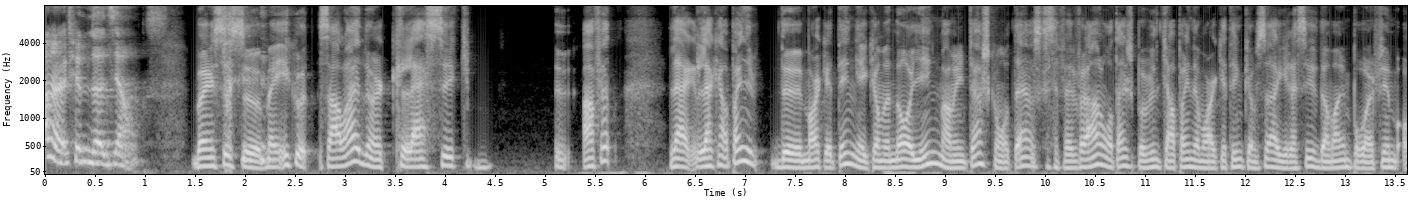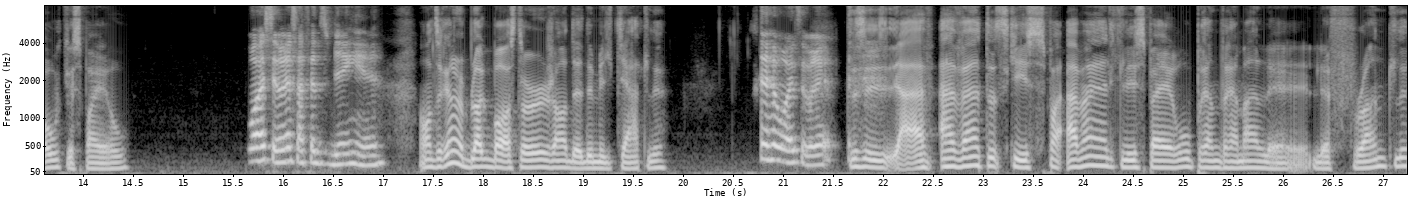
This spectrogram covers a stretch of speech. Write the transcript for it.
a l'air d'un film d'audience. Ben c'est ça. Ben écoute, ça a l'air d'un classique. euh, en fait, la, la campagne de marketing est comme annoying, mais en même temps je suis content parce que ça fait vraiment longtemps que j'ai pas vu une campagne de marketing comme ça agressive de même pour un film autre que super-héros. Ouais, c'est vrai, ça fait du bien. On dirait un blockbuster genre de 2004 là. ouais, c'est vrai. Avant tout ce qui est super. Avant que les super-héros prennent vraiment le, le front, là,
